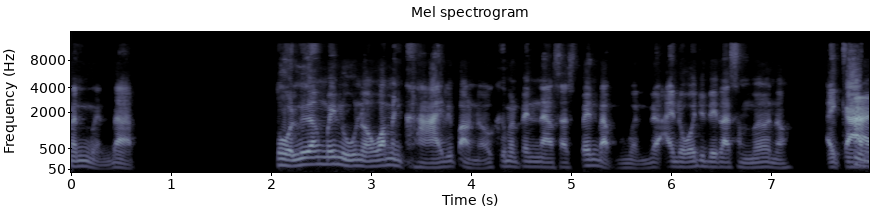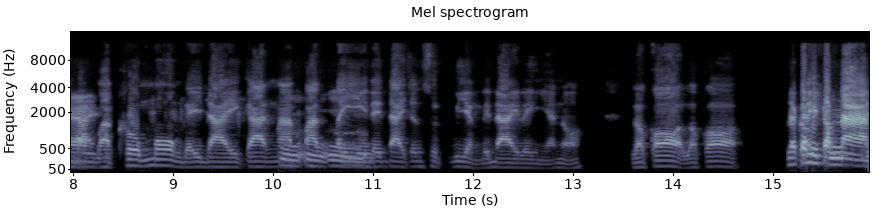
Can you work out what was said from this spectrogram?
มันเหมือนแบบ ตัวเรื่องไม่รู้เนอะว่ามันคล้ายหรือเปล่าเนอะคือมันเป็นแนวซัสเพนแบบเหมือน I know what you did last summer เนอะไอการใช่แบบว่าโครโมงใด ๆ การมาอืมปาร์ตี้อืมใด ๆ จนสุดเหวี่ยงใดๆอะไรอย่างเงี้ยเนอะแล้วก็แล้วก็ แล้วก็มีตำนาน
